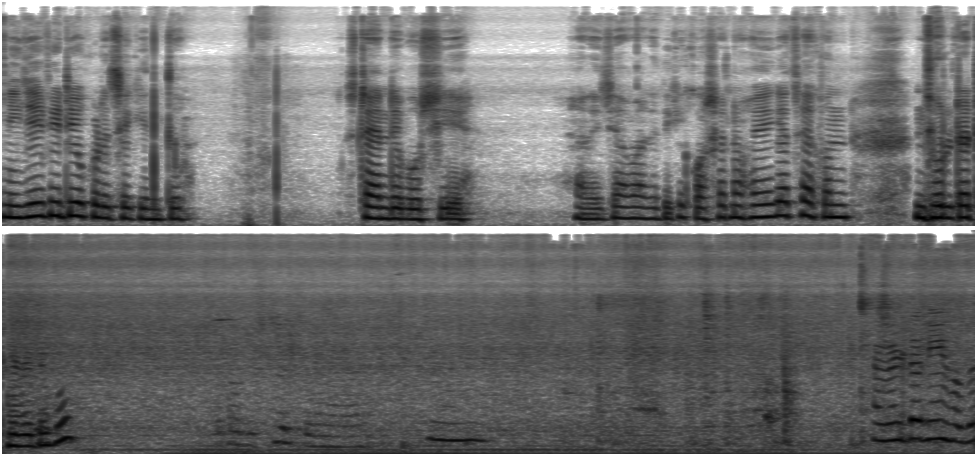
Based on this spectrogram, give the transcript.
নিজেই ভিডিও করেছে কিন্তু, স্ট্যান্ডে বসিয়ে। আর এই যে আমার এদিকে কষানো হয়ে গেছে, এখন ঝোলটা ঢেলে দেবো। আমেলটা নিয়ে হবে।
